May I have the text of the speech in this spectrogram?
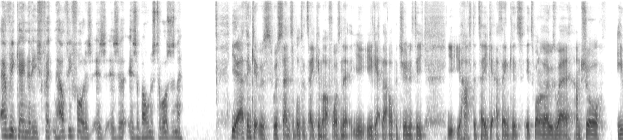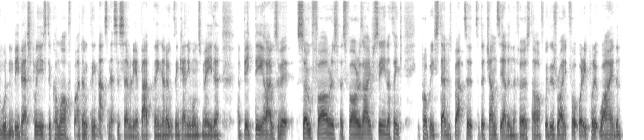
every game that he's fit and healthy for is is is a, is a bonus to us, isn't it? Yeah, I think it was was sensible to take him off, wasn't it? You you get that opportunity, you, you have to take it. I think it's it's one of those where I'm sure he wouldn't be best pleased to come off, but I don't think that's necessarily a bad thing. I don't think anyone's made a, a big deal out of it so far, as, as far as I've seen. I think it probably stems back to, to the chance he had in the first half with his right foot where he put it wide and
